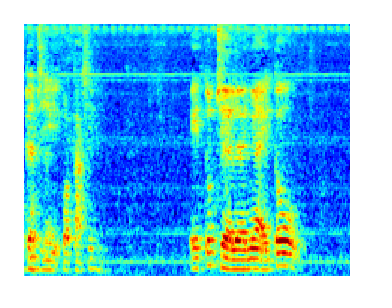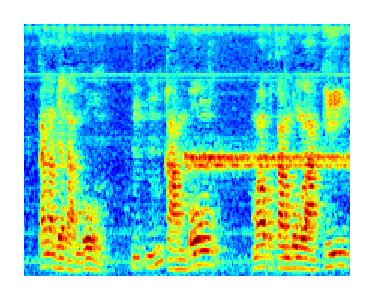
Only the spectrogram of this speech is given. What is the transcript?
udah oke. di kota sini. Itu jalannya itu kan ada kampung Mm-mm. kampung mau ke kampung lagi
